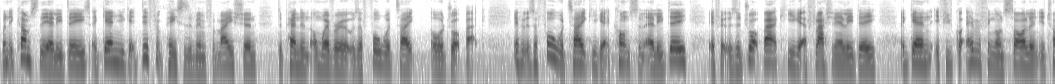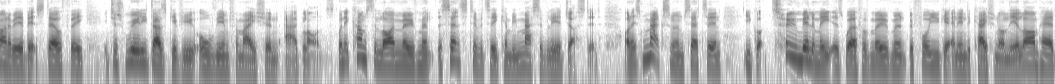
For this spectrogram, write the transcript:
When it comes to the LEDs, again, you get different pieces of information dependent on whether it was a forward take or a drop back. If it was a forward take, you get a constant LED. If it was a drop back, you get a flashing LED. Again, if you've got everything on silent, you're trying to be a bit stealthy, it just really does give you all the information at a glance. When it comes to line movement, the sensitivity can be massively adjusted. On its maximum setting, you've got two millimeters worth of movement before you get an indication on the alarm head.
